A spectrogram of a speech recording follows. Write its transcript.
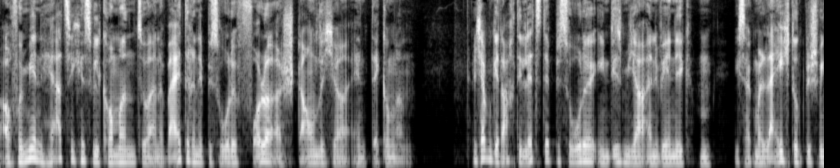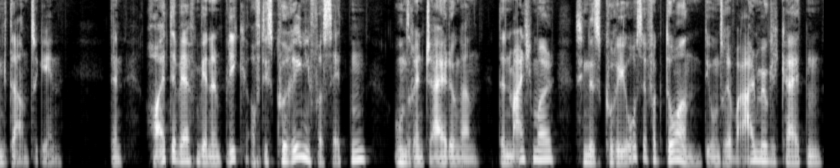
Auch von mir ein herzliches Willkommen zu einer weiteren Episode voller erstaunlicher Entdeckungen. Ich habe mir gedacht, die letzte Episode in diesem Jahr ein wenig, hm, ich sag mal, leicht und beschwingter anzugehen. Denn heute werfen wir einen Blick auf die skurrilen Facetten unserer Entscheidungen. Denn manchmal sind es kuriose Faktoren, die unsere Wahlmöglichkeiten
